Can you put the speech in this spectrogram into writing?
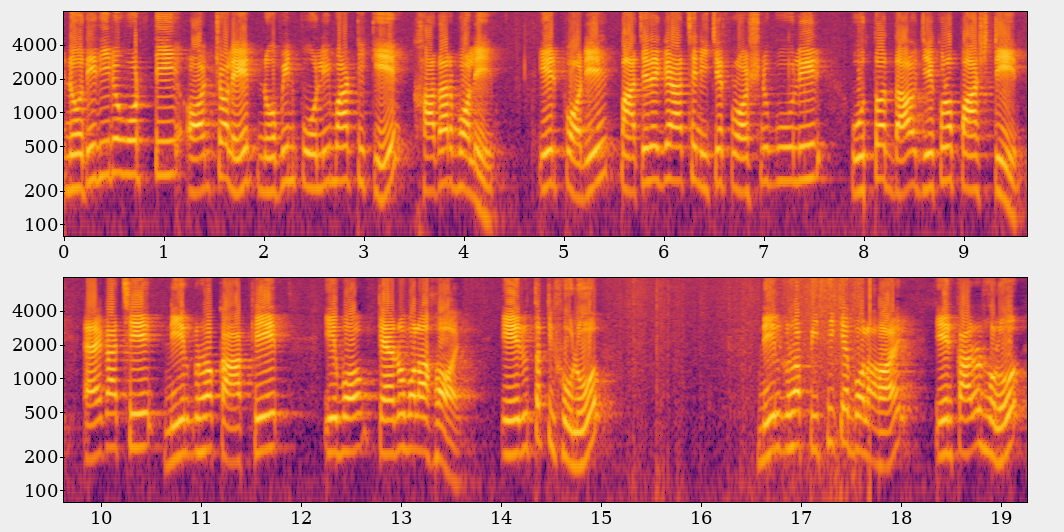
নদী তীরবর্তী অঞ্চলের নবীন পলিমাটিকে খাদার বলে। এরপরে পাঁচে রেগে আছে নিচের প্রশ্নগুলির উত্তর দাও যে কোনো পাঁচটি। এক আছে নীলগ্রহ কাকে এবং কেন বলা হয়? এর উত্তরটি হলো, নীলগ্রহ পৃথিবীকে বলা হয়। এর কারণ হলো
